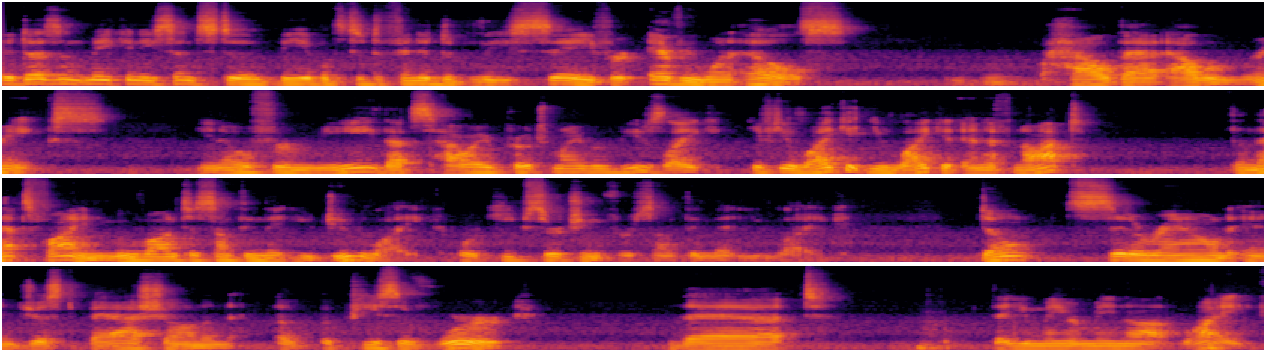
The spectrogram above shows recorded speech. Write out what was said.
It doesn't make any sense to be able to definitively say for everyone else how that album ranks. You know, for me, that's how I approach my reviews. Like, if you like it, you like it, and if not, then that's fine. Move on to something that you do like, or keep searching for something that you like. Don't sit around and just bash on an, a, a piece of work that that you may or may not like,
